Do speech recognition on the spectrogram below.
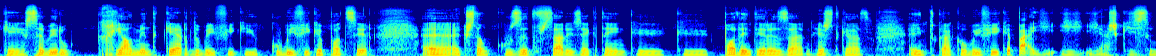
que é saber o que realmente quer do Benfica e o que o Benfica pode ser. Uh, a questão que os adversários é que têm que, que podem ter azar, neste caso, em tocar com o Benfica. Pá, e, e, acho que isso,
